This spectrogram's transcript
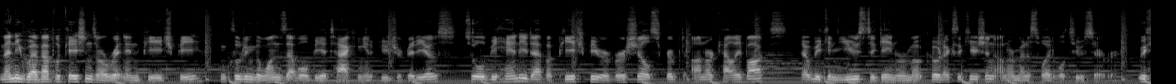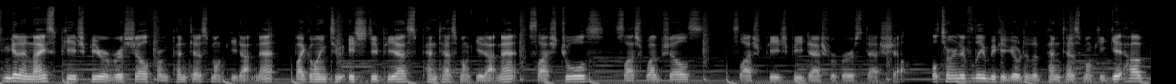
Many web applications are written in PHP, including the ones that will be attacking in future videos, so it will be handy to have a PHP reverse shell script on our Kali box that we can use to gain remote code execution on our Metasploitable 2 server. We can get a nice PHP reverse shell from pentestmonkey.net by going to https pentestmonkey.net slash tools slash webshells slash php reverse shell. Alternatively, we could go to the Pentest Monkey GitHub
